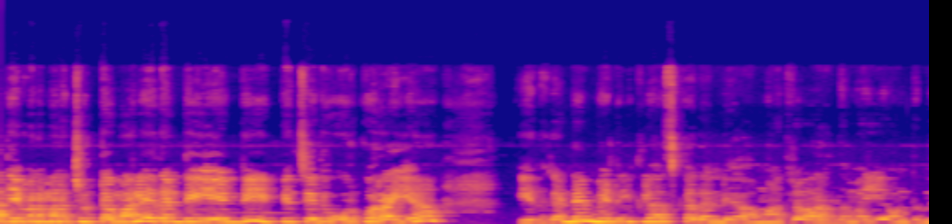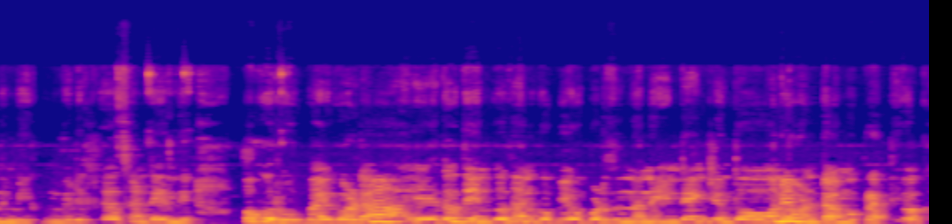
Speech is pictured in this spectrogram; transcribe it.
అదేమన్నా మన చుట్టమా? లేదంటే ఏంటి ఇప్పించేది ఊరుకోరా అయ్యా? ఎందుకంటే మిడిల్ క్లాస్ కదండి ఆ మాత్రం అర్థమయ్యే ఉంటుంది మీకు. మిడిల్ క్లాస్ అంటే ఏంది? ఒక రూపాయి కూడా ఏదో దేనికో దానికి ఉపయోగపడుతుందనే ఇంటెన్షన్తోనే ఉంటాము. ప్రతి ఒక్క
